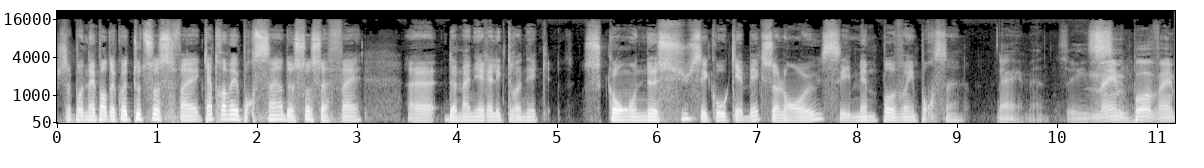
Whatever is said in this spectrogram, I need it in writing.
je sais pas, n'importe quoi. Tout ça se fait, 80% de ça se fait euh, de manière électronique. Ce qu'on a su, c'est qu'au Québec, selon eux, c'est même pas 20 Ouais, man, c'est- Même pas 20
